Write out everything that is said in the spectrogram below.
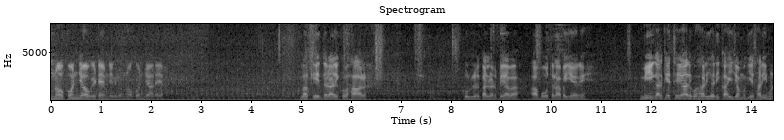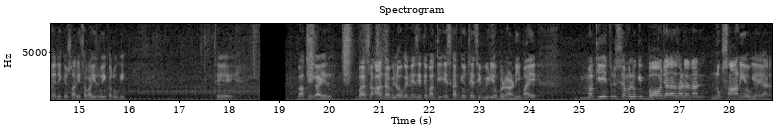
9:51 ਹੋ ਗਏ ਟਾਈਮ ਦੇਖ ਲਓ 9:51 ਆ ਰਿਹਾ ਬਾਕੀ ਇੱਧਰ ਆ ਦੇਖੋ ਹਾਲ। ਕੂਲਰ ਕਲਰ ਪਿਆ ਵਾ ਆ ਬੋਤਲਾਂ ਪਈਆਂ ਨੇ। ਮੀਂਹ ਕਰਕੇ ਇੱਥੇ ਆ ਦੇਖੋ ਹਰੀ ਹਰੀ ਕਾਈ ਜੰਮ ਗਈ ਹੈ ਸਾਰੀ, ਹੁਣੇ ਦੇਖਿਓ ਸਾਰੀ ਸਫ਼ਾਈ ਸੁਈ ਕਰੂਗੀ। ਤੇ ਬਾਕੀ ਗਾਈਜ਼ ਬਸ ਅੱਜ ਦਾ ਵਲੌਗ ਇੰਨੇ ਸੀ ਤੇ ਬਾਕੀ ਇਸ ਕਰਕੇ ਉੱਥੇ ਅਸੀਂ ਵੀਡੀਓ ਬਣਾ ਨਹੀਂ ਪਾਏ। ਮਤਲਬ ਕਿ ਇਹ ਤੁਸੀਂ ਸਮਝ ਲਓ ਕਿ ਬਹੁਤ ਜ਼ਿਆਦਾ ਸਾਡਾ ਨਾ ਨੁਕਸਾਨ ਹੀ ਹੋ ਗਿਆ ਯਾਰ।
